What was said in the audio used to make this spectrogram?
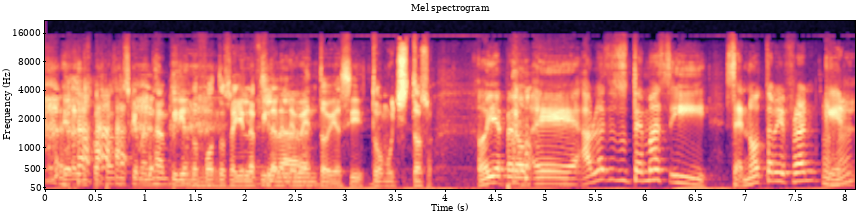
eran los papás los que me andaban pidiendo fotos ahí en la fila del evento y así, todo muy chistoso. Oye, pero eh, hablas de esos temas y se nota, mi Fran, que,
